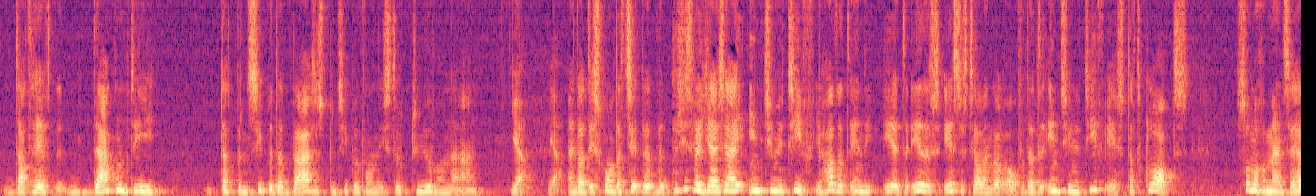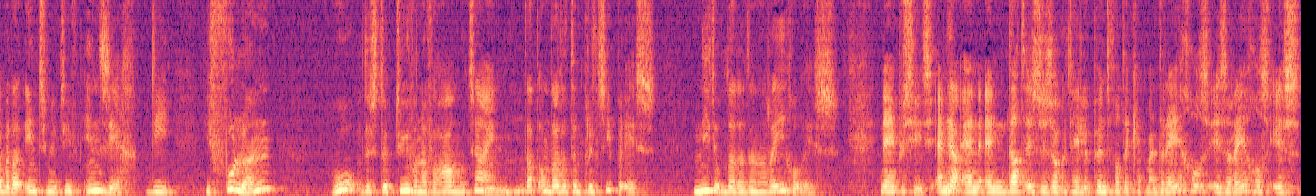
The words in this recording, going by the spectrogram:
dat heeft, daar komt die, dat principe, dat basisprincipe van die structuur vandaan. Ja, ja. En dat is gewoon, dat zit, precies wat jij zei, intuïtief. Je had het in de, eerste, eerste stelling wel over, dat het intuïtief is. Dat klopt. Sommige mensen hebben dat intuïtief in zich. Die, die voelen hoe de structuur van een verhaal moet zijn. Mhm. Dat omdat het een principe is. Niet omdat het een regel is. Nee, precies. En, en, en dat is dus ook het hele punt wat ik heb met regels. Is regels is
